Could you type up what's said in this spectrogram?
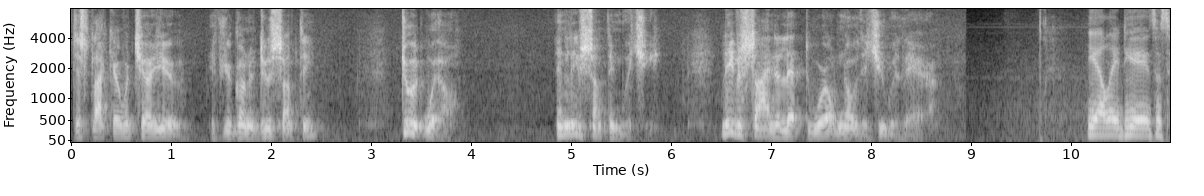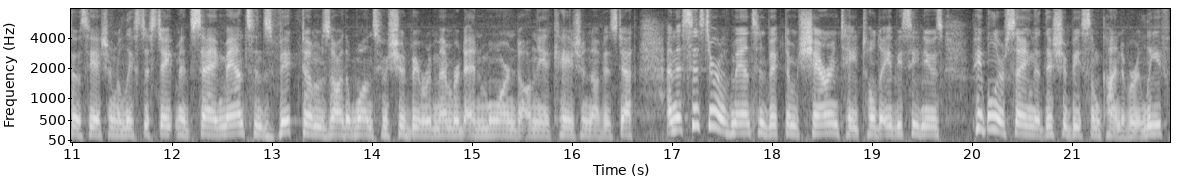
Just like I would tell you, if you're gonna do something, do it well. And leave something witchy. Leave a sign to let the world know that you were there. The LADA's association released a statement saying Manson's victims are the ones who should be remembered and mourned on the occasion of his death. And the sister of Manson victim Sharon Tate told ABC News people are saying that this should be some kind of relief,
